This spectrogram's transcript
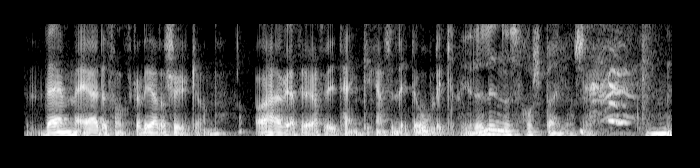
Vem är det som ska leda kyrkan? Och här vet jag att vi tänker kanske lite olika. Är det Linus Forsberg kanske? Mm.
